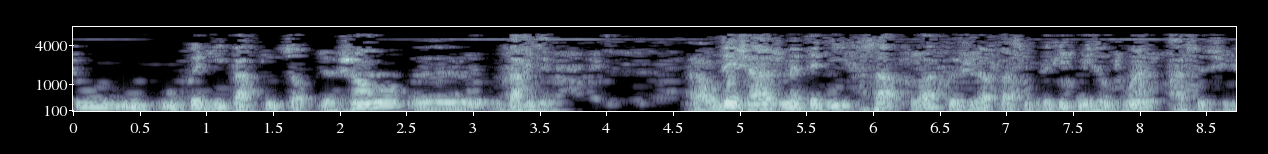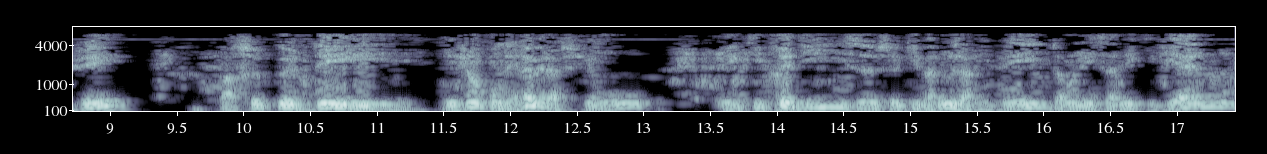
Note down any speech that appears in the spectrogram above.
tout, ou, prédits par toutes sortes de gens variés. Alors déjà, je m'étais dit, ça, il faudra que je leur fasse une petite mise au point à ce sujet, parce que des, gens qui ont des révélations et qui prédisent ce qui va nous arriver dans les années qui viennent,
